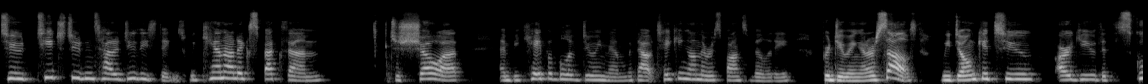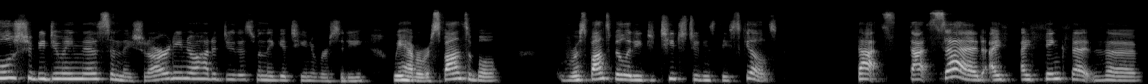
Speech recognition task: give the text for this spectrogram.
to teach students how to do these things. We cannot expect them to show up and be capable of doing them without taking on the responsibility for doing it ourselves. We don't get to argue that the schools should be doing this and they should already know how to do this when they get to university. We have a responsible responsibility to teach students these skills. That's that said, I, I think that the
